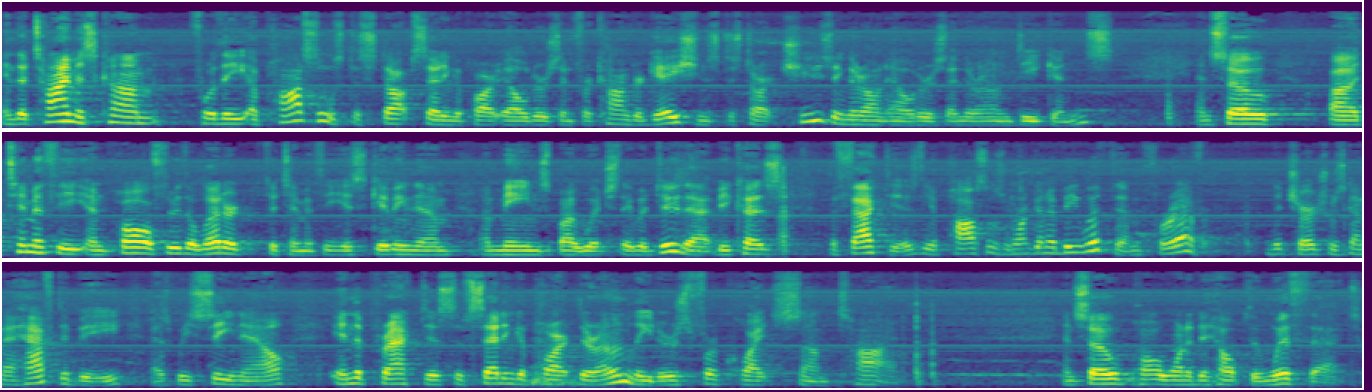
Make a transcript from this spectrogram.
And the time has come for the apostles to stop setting apart elders and for congregations to start choosing their own elders and their own deacons. And so uh, Timothy and Paul, through the letter to Timothy, is giving them a means by which they would do that because the fact is the apostles weren't going to be with them forever. The church was going to have to be, as we see now, in the practice of setting apart their own leaders for quite some time. And so Paul wanted to help them with that.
